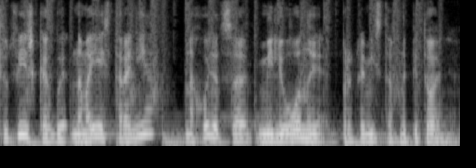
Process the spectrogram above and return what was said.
тут видишь, как бы на моей стороне находятся миллионы программистов на питоне.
